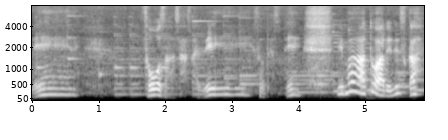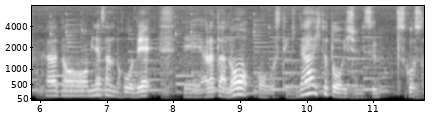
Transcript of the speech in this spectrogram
ね。そうさささねそう。ですね。でまああとはあれですか。あの皆さんの方で、えー、あなたの素敵な人と一緒に過ごす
